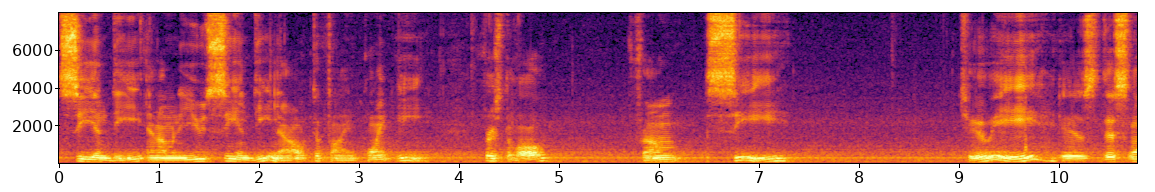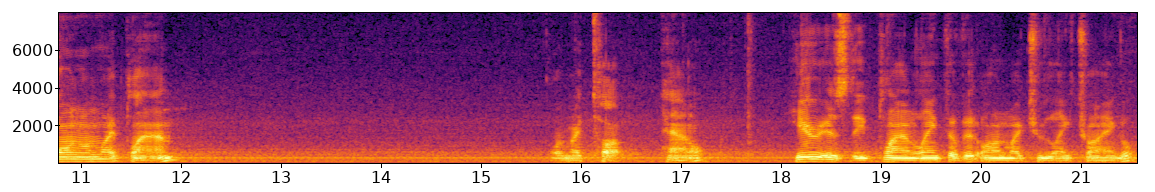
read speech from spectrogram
C and D, and I'm going to use C and D now to find point E. First of all, from C to E is this long on my plan, or my top panel. Here is the plan length of it on my true length triangle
